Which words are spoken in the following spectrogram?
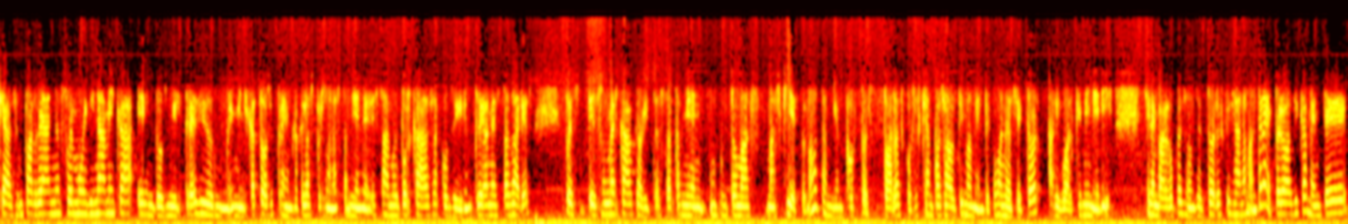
que hace un par de años fue muy dinámica en 2003 y 2014, por ejemplo, que las personas también están muy volcadas a conseguir empleo en estas áreas, pues es un mercado que ahorita está también un poquito más más quieto, ¿no? También por pues, todas las cosas que han pasado últimamente como en el sector, al igual que minería. Sin embargo, pues son sectores que se van a mantener, pero básicamente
